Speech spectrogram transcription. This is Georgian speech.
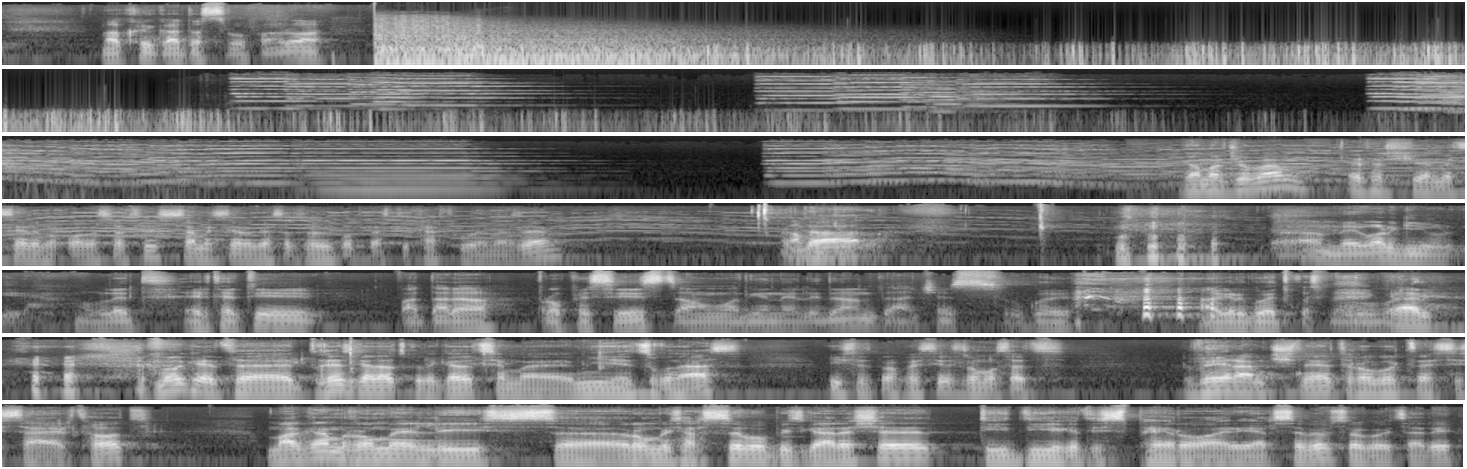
მაქრო კატასტროფა, რომ გამარჯობა, ეთერშია მეცნიერება ყოველსაცის სამეცნიერო გასართობი პოდკასტი ქართულ ენაზე. და მე ვარ გიორგი. მოკლედ ერთ-ერთი პატარა პროფესიის წარმომადგენელიდან და ჩეს უკვე აგერ გვეტყვის მე უკვე. მოკლედ დღეს გადავწყვიტე გადაცემა მიეძღვნას ისეთ პროფესიას, რომელსაც ვერ ამჩნევთ როგორც წესი საერთოდ. მაგრამ რომელიც რომლის არსებობის garaშე დიდი ეგეთი სფერო არის არსებობს, როგორც არის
